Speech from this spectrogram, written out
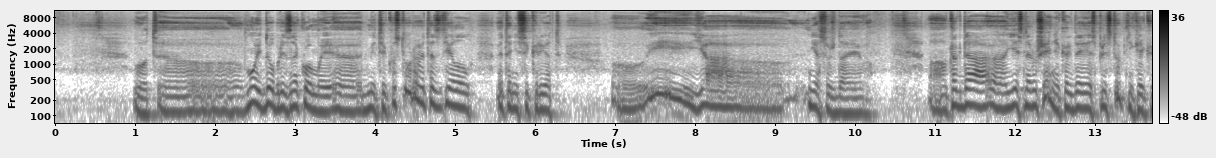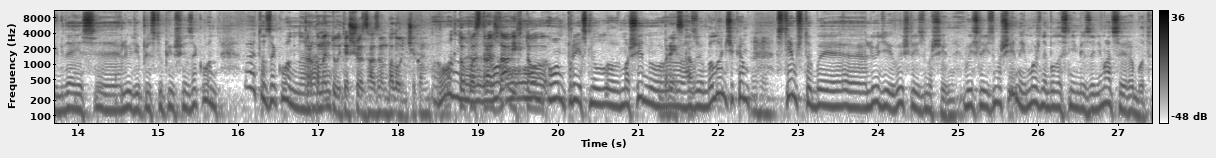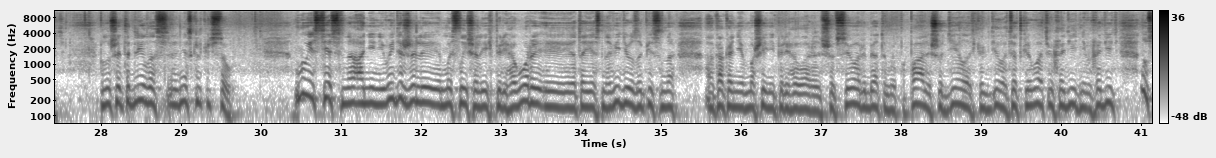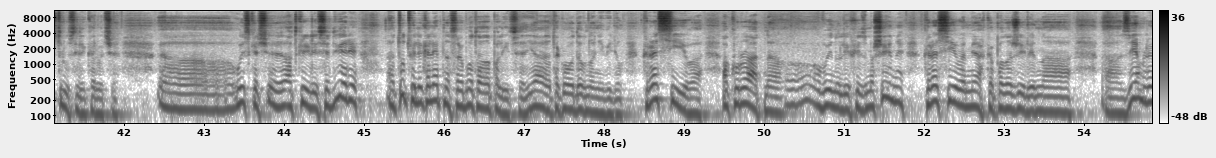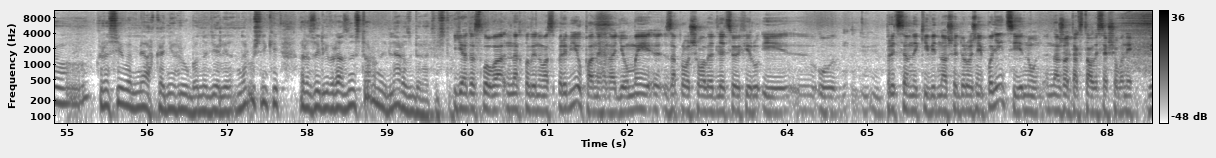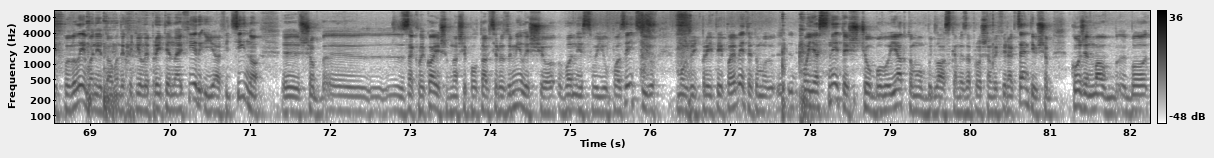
Вот. Э, мой добрый знакомый э, Дмитрий Кустуров это сделал, это не секрет. Э, и я не осуждаю его. Когда есть нарушения, когда есть преступники, когда есть люди, приступившие закон, это закон... Прокоментуйте, що з газовим баллончиком. Он, Кто постраждал и кто... Он, он приснул в машину брызгал. газовым баллончиком угу. с тем, чтобы люди вышли из машины. Вышли из машины, и можно было с ними заниматься и работать. Потому что это длилось несколько часов. Ну, естественно, они не выдержали, мы слышали их переговоры, и это есть на видео записано, а, как они в машине переговаривали, что все, ребята, мы попали, что делать, как делать, открывать, выходить, не выходить. Ну, струсили, короче. Э, выскоч... Открыли все двери, а тут великолепно сработала полиция. Я такого давно не видел. Красиво, аккуратно э, вынули их из машины, красиво, мягко положили на э, землю, красиво, мягко, не грубо надели наручники, развели в разные стороны для разбирательства. Я до слова на хвилину вас переб'ю, пане Геннадію. Ми запрошували для цього ефіру і у представників від нашої дорожньої поліції. Ну на жаль, так сталося, що вони відповіли. Вони то вони хотіли прийти на ефір, і я офіційно щоб закликаю, щоб наші полтавці розуміли, що вони свою позицію можуть прийти появити, тому пояснити, що було як. Тому, будь ласка, ми запрошуємо в ефір акцентів, щоб кожен мав, бо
